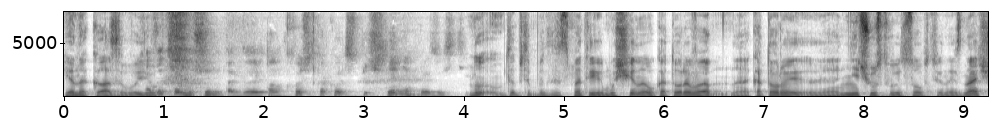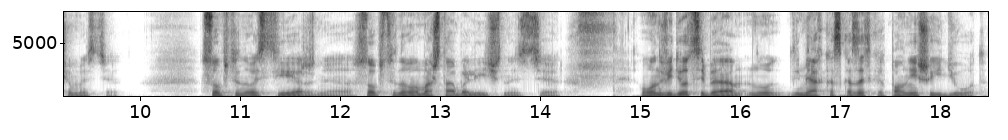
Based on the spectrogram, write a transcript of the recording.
я наказываю. А зачем мужчина так говорит? Он хочет какое-то впечатление произвести? Ну, ты, ты, ты, смотри, мужчина, у которого, который э, не чувствует собственной значимости, собственного стержня, собственного масштаба личности, он ведет себя, ну, мягко сказать, как полнейший идиот.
